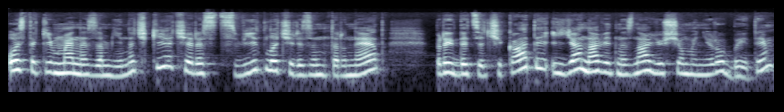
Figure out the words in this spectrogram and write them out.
ось такі в мене заміночки через світло, через інтернет. Прийдеться чекати, і я навіть не знаю, що мені робити.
